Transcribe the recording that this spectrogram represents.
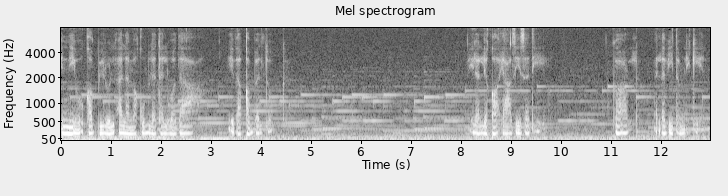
إني أقبل الألم قبلة الوداع إذا قبلتك. إلى اللقاء عزيزتي. كارل الذي تملكين.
